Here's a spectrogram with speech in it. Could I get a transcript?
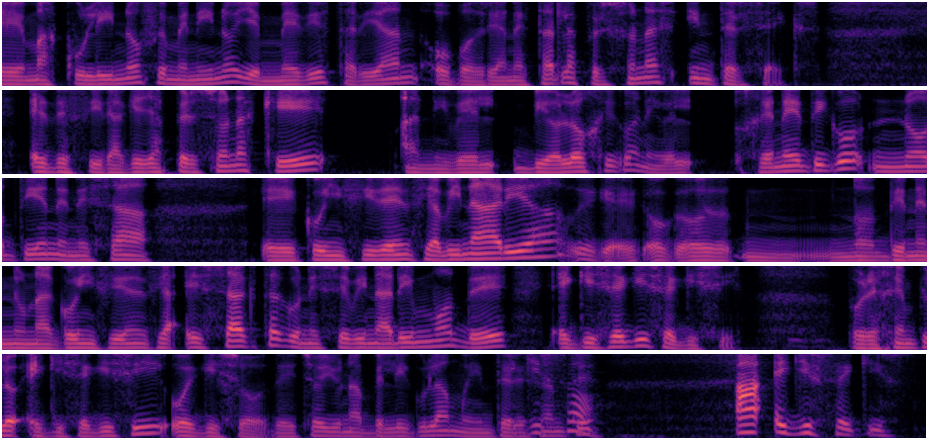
eh, masculino, femenino, y en medio estarían o podrían estar las personas intersex. Es decir, aquellas personas que a nivel biológico, a nivel genético, no tienen esa eh, coincidencia binaria, eh, que- o- o, mm, no tienen una coincidencia exacta con ese binarismo de XXXY. Por ejemplo, XXY o XO. De hecho, hay una película muy interesante. XO. Ah, XX.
